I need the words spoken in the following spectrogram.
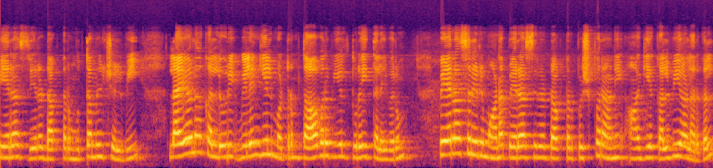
பேராசிரியர் டாக்டர் முத்தமிழ் செல்வி லயோலா கல்லூரி விலங்கியல் மற்றும் தாவரவியல் துறை தலைவரும் பேராசிரியருமான பேராசிரியர் டாக்டர் புஷ்பராணி ஆகிய கல்வியாளர்கள்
